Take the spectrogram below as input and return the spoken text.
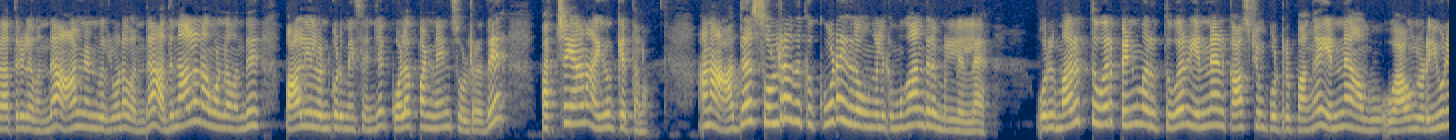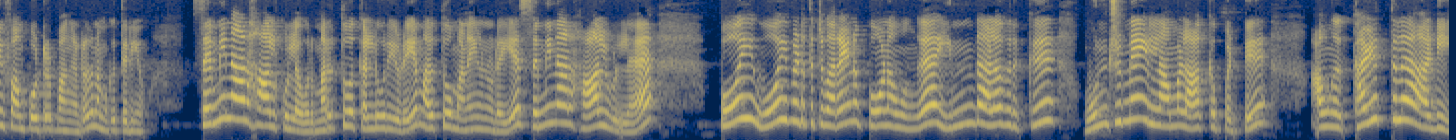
ராத்திரியில் வந்த ஆண் நண்பர்களோட வந்த அதனால நான் உன்னை வந்து பாலியல் வன்கொடுமை செஞ்சேன் கொலை பண்ணேன்னு சொல்கிறது பச்சையான அயோக்கியத்தனம். ஆனால் அதை சொல்கிறதுக்கு கூட இதில் உங்களுக்கு முகாந்திரம் இல்லைல்ல. ஒரு மருத்துவர் பெண் மருத்துவர் என்ன காஸ்டியூம் போட்டிருப்பாங்க என்ன அவங்களோட யூனிஃபார்ம் போட்டிருப்பாங்கன்றது நமக்கு தெரியும். செமினார் ஹால்குள்ளே ஒரு மருத்துவ கல்லூரியுடைய மருத்துவமனையினுடைய செமினார் ஹால் உள்ள போய் ஓய்வெடுத்துட்டு வரேன்னு போனவங்க இந்த அளவிற்கு ஒன்றுமே இல்லாமல் ஆக்கப்பட்டு அவங்க கழுத்தில் அடி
